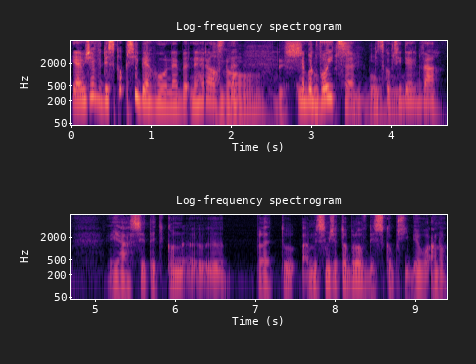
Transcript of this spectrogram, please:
Já vím, že v disko příběhu nebe, nehrál ano, jste. V disko nebo dvojce. Příběhu, disko příběh dva. Já si teď eh, pletu, a myslím, že to bylo v disko příběhu, ano.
